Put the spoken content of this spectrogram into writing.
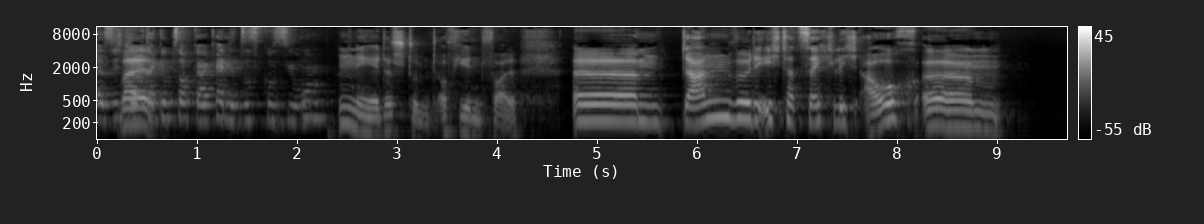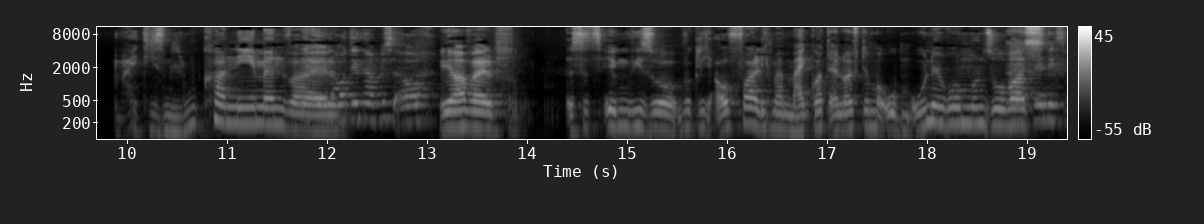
Also ich glaube, da gibt's auch gar keine Diskussion. Nee, das stimmt, auf jeden Fall. Ähm, dann würde ich tatsächlich auch ähm, mal diesen Luca nehmen, weil. Genau, den habe ich auch. Ja, weil es jetzt irgendwie so wirklich auffallen. Ich meine, mein Gott, er läuft immer oben ohne rum und sowas. ja nichts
